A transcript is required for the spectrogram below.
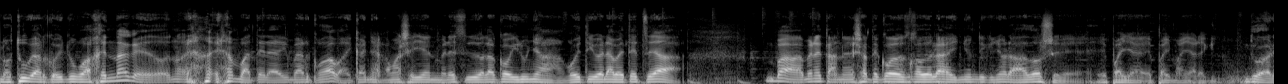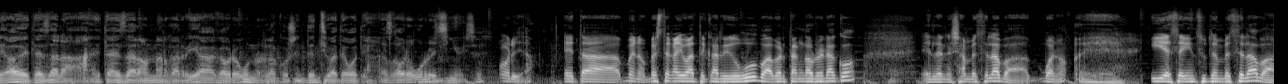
lotu beharko ditugu agendak, edo, no, eran batera egin beharko da, ba, ekainak amaseien merezi duelako Iruña goiti bera betetzea, Ba, benetan esateko ez gaudela inundik inora ados e, epaia, epai maiarekin. Duari gabe, eta ez dara, eta ez dara onargarria gaur egun horrelako sententzi bat egotea. Ez gaur egun rentzinoiz, eh? Hori da. Eta, bueno, beste gai bat ekarri dugu, ba, bertan gaurrerako, helen esan bezala, ba, bueno, e, iez egin zuten bezala, ba,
